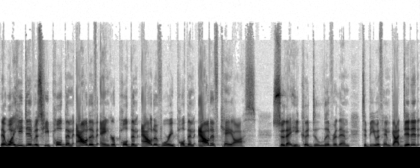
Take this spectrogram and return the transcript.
That what he did was he pulled them out of anger, pulled them out of worry, pulled them out of chaos so that he could deliver them to be with him. God did it,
